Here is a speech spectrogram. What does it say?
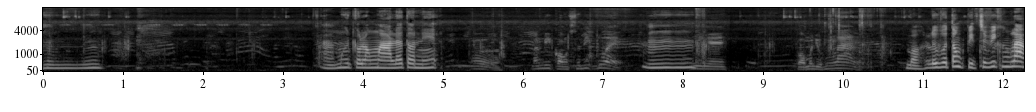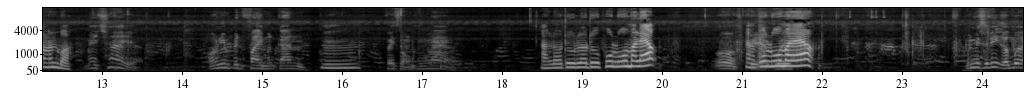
อืมอ่ามืดกำลังมาแล้วตอนนี้ เออ มันมีกล่องสวิตช์ด้วย อืมนี่ไง กล่องมันอยู่ข้างล่าง บอกหรือว่าต้องปิดสวิตช์ข้างล่างนั่นบอกไม่ใช่อะอ๋อนี่มันเป็นไฟเหมือนกัน อืมไฟสองข้างล่าง อะเราดูเราดูผู้รู้มาแล้วโอ้อะเปลี่ยนผู้รู้มาแล้ว มันมีสวิตช์เหรอเมื่อ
